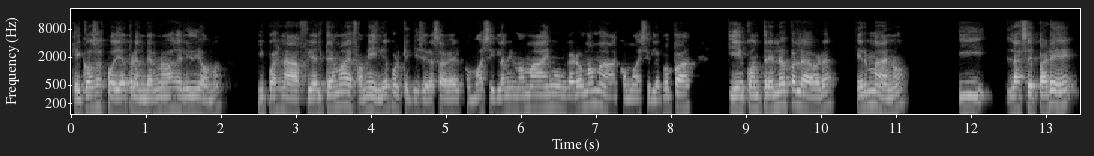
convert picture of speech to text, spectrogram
qué cosas podía aprender nuevas del idioma. Y pues nada, fui al tema de familia porque quisiera saber cómo decirle a mi mamá en húngaro mamá, cómo decirle papá. Y encontré la palabra hermano y la separé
